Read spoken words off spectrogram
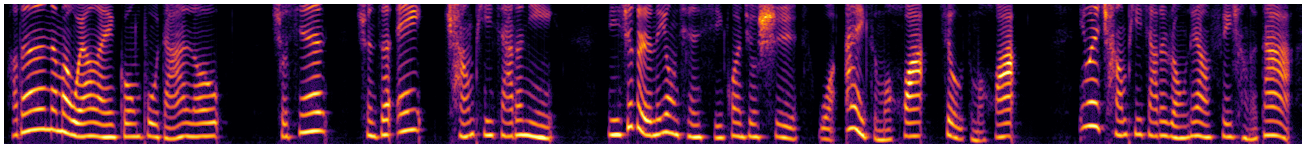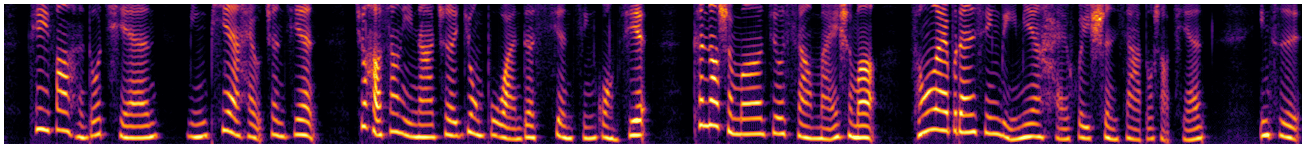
好的，那么我要来公布答案喽。首先，选择 A 长皮夹的你，你这个人的用钱习惯就是我爱怎么花就怎么花，因为长皮夹的容量非常的大，可以放很多钱、名片还有证件，就好像你拿着用不完的现金逛街，看到什么就想买什么，从来不担心里面还会剩下多少钱。因此，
